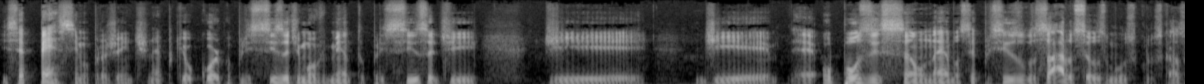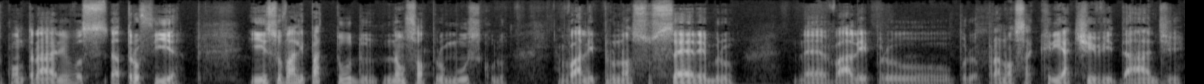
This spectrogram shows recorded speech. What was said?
isso é péssimo pra gente, né? Porque o corpo precisa de movimento, precisa de. de de é, oposição, né? Você precisa usar os seus músculos, caso contrário, você atrofia. E isso vale para tudo, não só para o músculo, vale para o nosso cérebro, né? vale para a nossa criatividade.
